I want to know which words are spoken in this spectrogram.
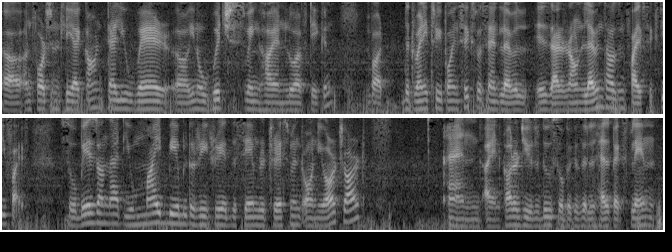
Uh, unfortunately i can't tell you where uh, you know which swing high and low i've taken but the 23.6% level is at around 11565 so based on that you might be able to recreate the same retracement on your chart and i encourage you to do so because it will help explain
